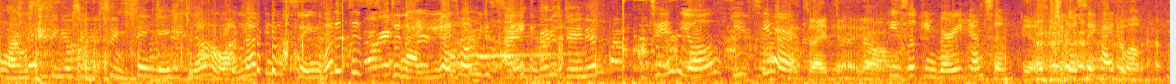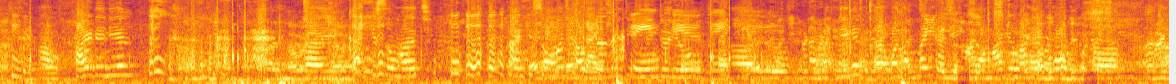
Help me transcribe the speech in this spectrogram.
Oh, I was thinking you're going to sing. Singing? No, I'm not gonna sing. What is this tonight? You guys want me to And sing? where is Daniel? Daniel, he's here. it's right here, yeah. He's looking very handsome. Yes. You should go say hi to him. Hi, Daniel. Hi. Thank you so much. Thank you so much. How pleasant evening Thank to you. you. Thank you. Daniel, uh, one of my colleagues wants to know uh,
